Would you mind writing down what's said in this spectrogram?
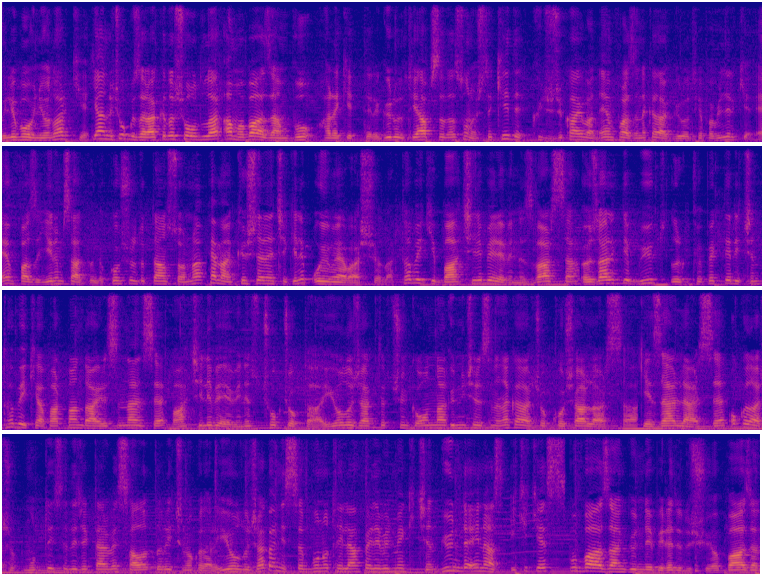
öyle bir oynuyorlar ki. Yani çok güzel arkadaş oldular ama bazen bu hareketleri gürültü yapsa da sonuçta kedi. Küçücük hayvan en fazla ne kadar gürültü yapabilir ki? En fazla yarım saat böyle koşturduktan sonra hemen köşelerine çekilip uyumaya başlıyorlar. Tabii ki bahçeli bir eviniz varsa özellikle büyük ırk köpekler için tabii ki apartman dairesindense bahçeli bir eviniz çok çok daha iyi olacaktır. Çünkü onlar gün içerisinde ne kadar çok koşarlarsa, gezerlerse o kadar çok mutlu hissedecekler ve sağlıkları için o kadar iyi olacak. Ben ise bunu telafi edebilmek için günde en az iki kez bu bazen günde 1'e de düşüyor. Bazen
